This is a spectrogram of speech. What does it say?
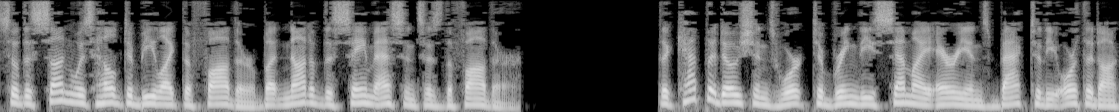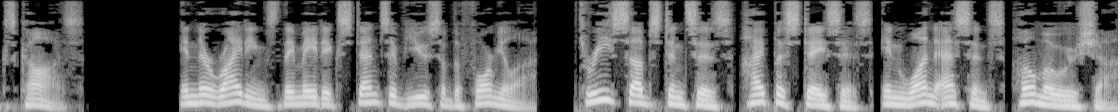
So the Son was held to be like the Father but not of the same essence as the Father. The Cappadocians worked to bring these semi-Arians back to the orthodox cause. In their writings they made extensive use of the formula, three substances hypostasis in one essence homoousia,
